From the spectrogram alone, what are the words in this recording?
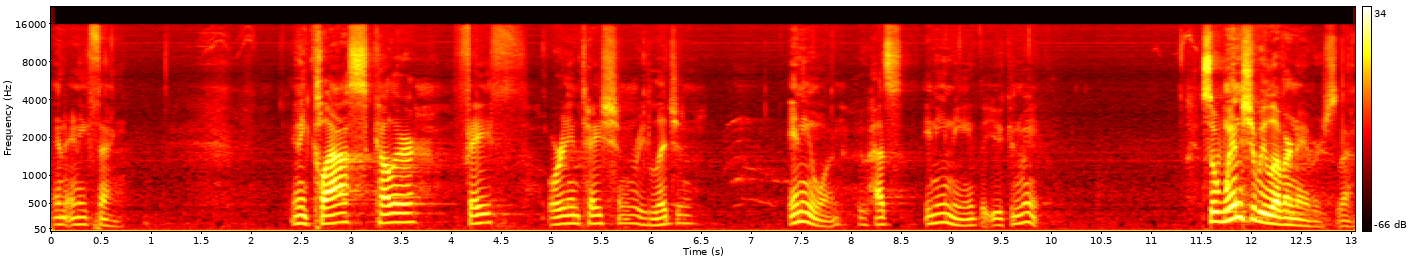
and anything. Any class, color, faith, orientation, religion, anyone who has any need that you can meet. So, when should we love our neighbors then?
